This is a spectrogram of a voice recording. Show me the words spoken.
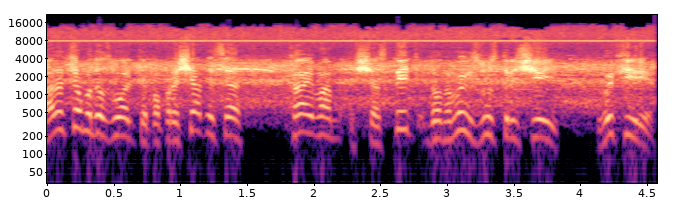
А на цьому дозвольте попрощатися. Хай вам щастить. До нових зустрічей в ефірі.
